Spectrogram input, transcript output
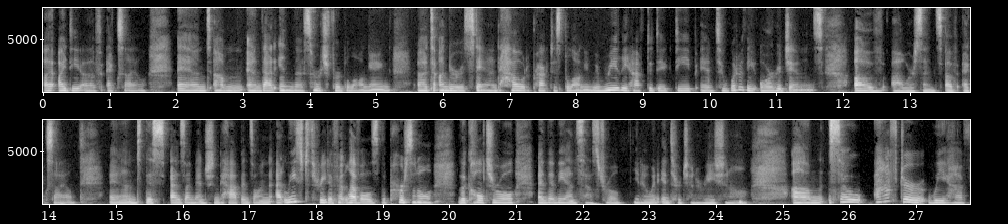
uh, idea of exile, and um, and that in the search for belonging, uh, to understand how to practice belonging, we really have to dig deep into what are the origins of our sense of exile. And this, as I mentioned, happens on at least three different levels the personal, the cultural, and then the ancestral, you know, and intergenerational. Um, so after we have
